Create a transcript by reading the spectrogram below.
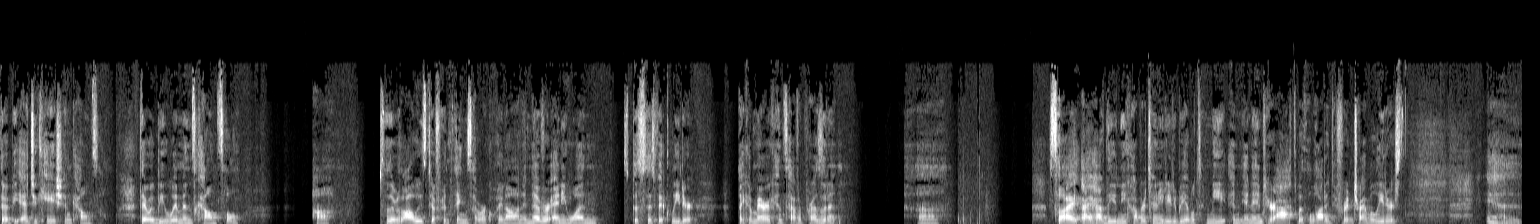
there would be education council, there would be women's council. Um, so there was always different things that were going on, and never any one specific leader like Americans have a president. Uh, so I, I, have the unique opportunity to be able to meet and, and interact with a lot of different tribal leaders. And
